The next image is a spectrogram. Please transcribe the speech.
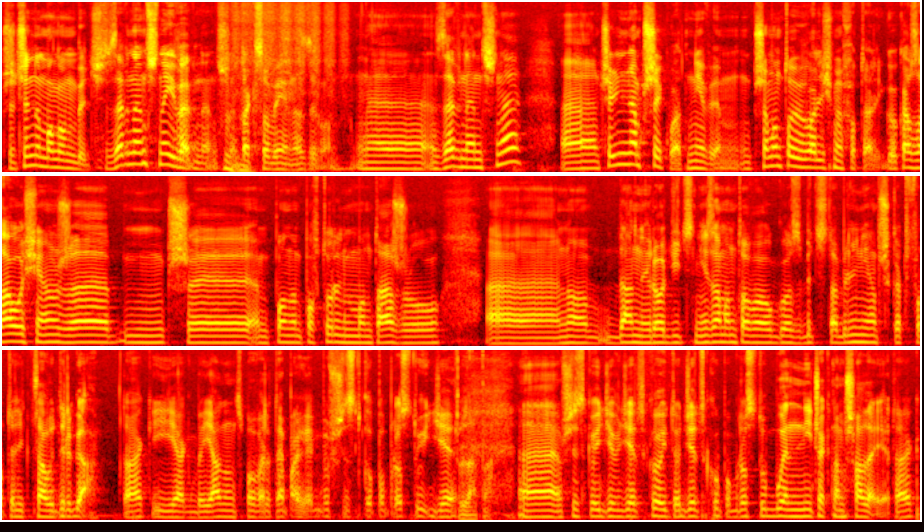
Przyczyny mogą być zewnętrzne i wewnętrzne, tak sobie je nazywam. E, zewnętrzne, e, czyli na przykład, nie wiem, przemontowywaliśmy fotelik. Okazało się, że mm, przy powtórnym montażu e, no, dany rodzic nie zamontował go zbyt stabilnie, na przykład fotelik cały drga. Tak? I jakby jadąc po wertepach, jakby wszystko po prostu idzie Lata. wszystko idzie w dziecko i to dziecko po prostu błędniczek tam szaleje, tak?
